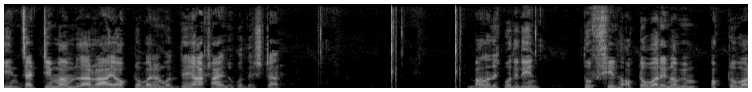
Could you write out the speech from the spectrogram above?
তিন চারটি মামলার রায় অক্টোবরের মধ্যে আশা আইন উপদেষ্টার। বাংলাদেশ প্রতিদিন তফসিল অক্টোবরে নভেম অক্টোবর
